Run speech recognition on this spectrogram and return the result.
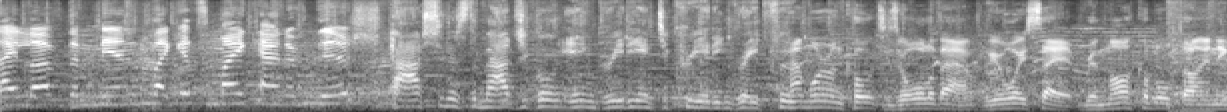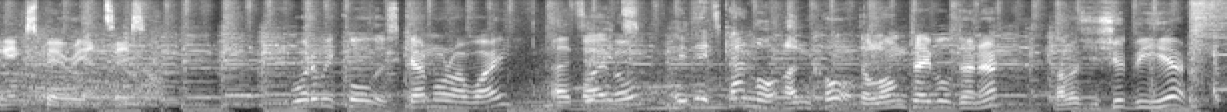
I love the mint, like it's my kind of dish. Passion is the magical ingredient to creating great food. Canmore Uncorked is all about, we always say it, remarkable dining experiences. What do we call this? Canmore Hawaii? Uh, it's, Five-o? it's, it- it's Canmore Uncorked. The long table dinner. Fellas, you should be here. If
